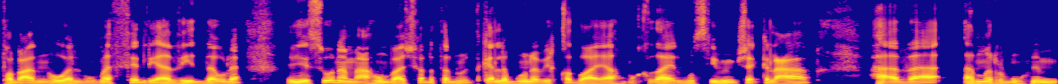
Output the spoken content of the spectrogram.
طبعا هو الممثل لهذه الدولة يجلسون معه مباشرة ويتكلمون بقضاياهم وقضايا المسلمين بشكل عام هذا أمر مهم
